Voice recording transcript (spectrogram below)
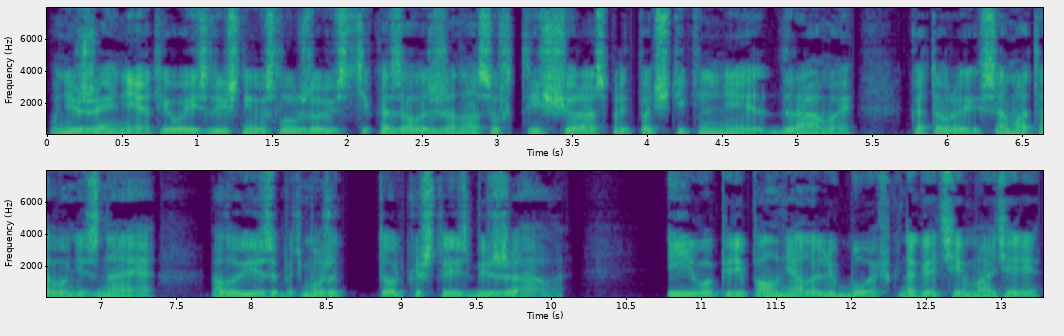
Унижение от его излишней услужливости казалось Жанасу в тысячу раз предпочтительнее драмы, которой, сама того не зная, а Луиза, быть может, только что избежала и его переполняла любовь к ноготе матери,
